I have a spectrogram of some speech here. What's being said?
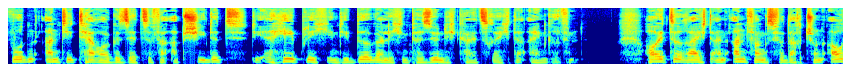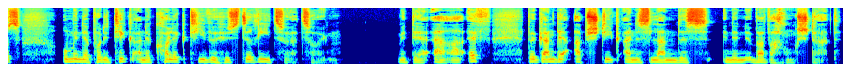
wurden Antiterrorgesetze verabschiedet, die erheblich in die bürgerlichen Persönlichkeitsrechte eingriffen. Heute reicht ein Anfangsverdacht schon aus, um in der Politik eine kollektive Hysterie zu erzeugen. Mit der RAF begann der Abstieg eines Landes in den Überwachungsstaat.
